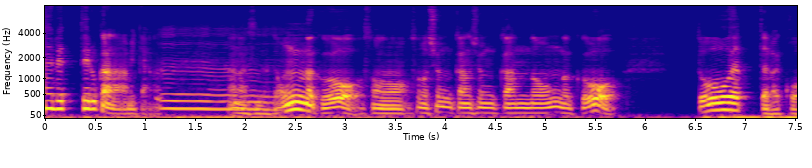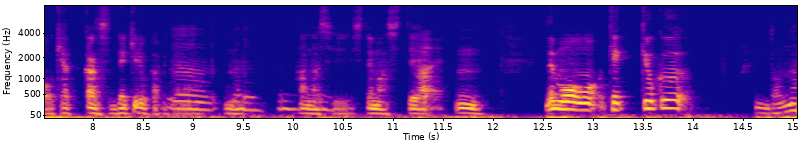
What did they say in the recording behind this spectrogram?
えれてるかな、みたいなうん。話になって、音楽を、その、その瞬間瞬間の音楽を、どうやったらこう、客観視できるか、みたいな。うん。話してまして、はいうん。でも、結局、どんな、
